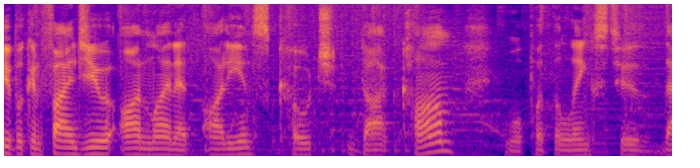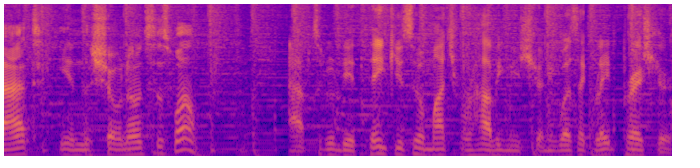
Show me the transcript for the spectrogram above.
people can find you online at audiencecoach.com. We'll put the links to that in the show notes as well. Absolutely. Thank you so much for having me, Sean. It was a great pleasure.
